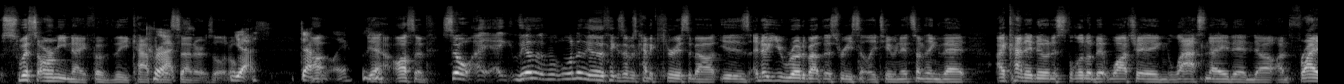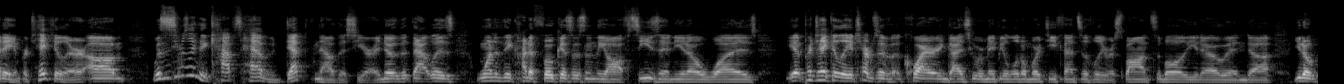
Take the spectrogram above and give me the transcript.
Swiss Army knife of the capital Correct. centers a little. Bit. Yes. Definitely. Uh, yeah, awesome. So, I, I, the other one of the other things I was kind of curious about is I know you wrote about this recently too, and it's something that I kind of noticed a little bit watching last night and uh, on Friday in particular. Um, was it seems like the Caps have depth now this year. I know that that was one of the kind of focuses in the off season. You know, was yeah, particularly in terms of acquiring guys who are maybe a little more defensively responsible, you know, and uh, you know,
